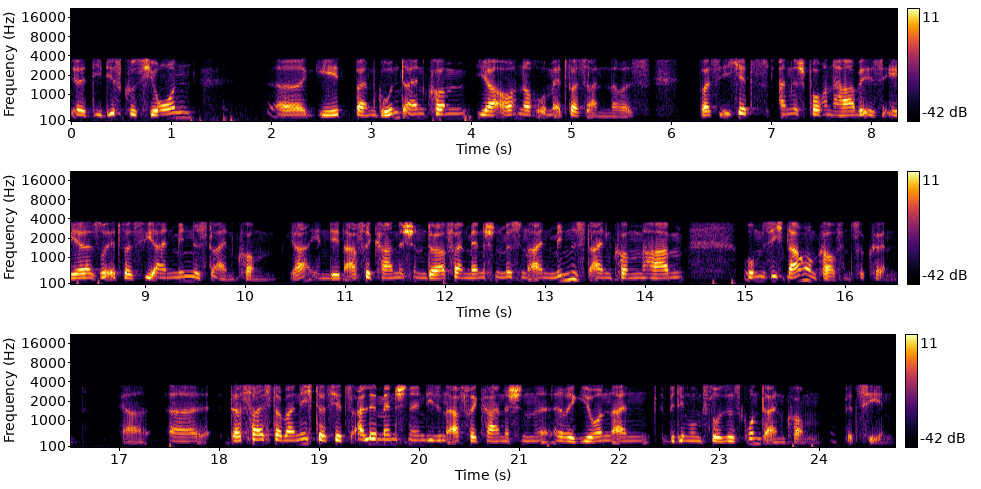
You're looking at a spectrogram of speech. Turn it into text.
äh, die Diskussionen, äh, geht beim Grundeinkommen ja auch noch um etwas anderes. Was ich jetzt angesprochen habe, ist eher so etwas wie ein Mindesteinkommen. Ja, in den afrikanischen Dörfern Menschen müssen ein Mindesteinkommen haben, um sich Nahrung kaufen zu können. Ja, äh, das heißt aber nicht, dass jetzt alle Menschen in diesen afrikanischen Regionen ein bedingungsloses Grundeinkommen beziehen.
